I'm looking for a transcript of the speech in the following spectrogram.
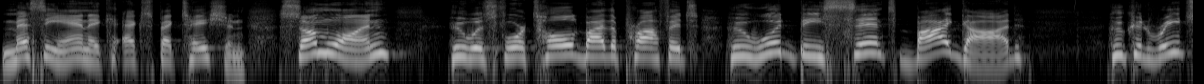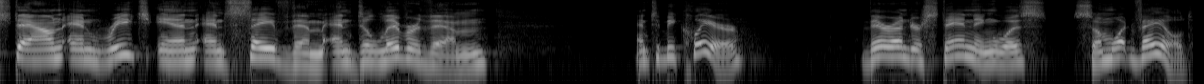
messianic expectation. Someone who was foretold by the prophets who would be sent by God, who could reach down and reach in and save them and deliver them. And to be clear, their understanding was somewhat veiled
